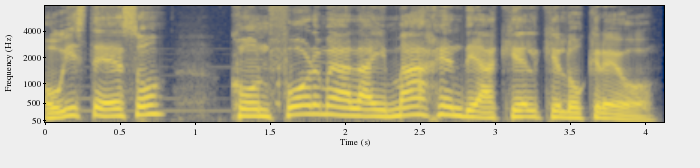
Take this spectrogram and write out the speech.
¿Oíste eso? Conforme a la imagen de aquel que lo creó.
